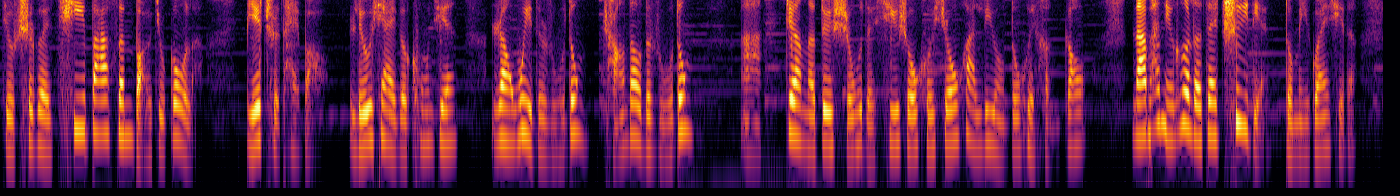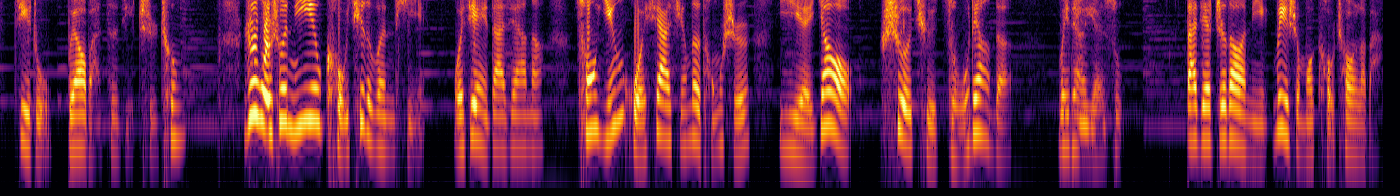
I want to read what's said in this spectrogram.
就吃个七八分饱就够了，别吃太饱，留下一个空间，让胃的蠕动、肠道的蠕动啊，这样呢，对食物的吸收和消化利用都会很高。哪怕你饿了再吃一点都没关系的，记住不要把自己吃撑。如果说你也有口气的问题，我建议大家呢，从引火下行的同时，也要摄取足量的微量元素。大家知道你为什么口臭了吧？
